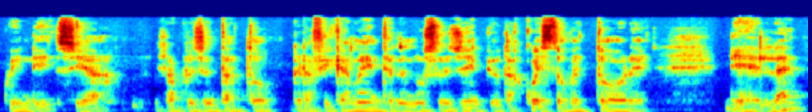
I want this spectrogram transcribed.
quindi sia rappresentato graficamente nel nostro esempio da questo vettore di L.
